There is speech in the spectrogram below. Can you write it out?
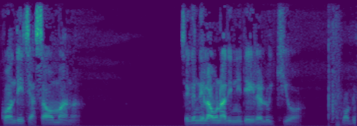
condiția sa umană. Se gândi la una din ideile lui Chio. Mobil.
